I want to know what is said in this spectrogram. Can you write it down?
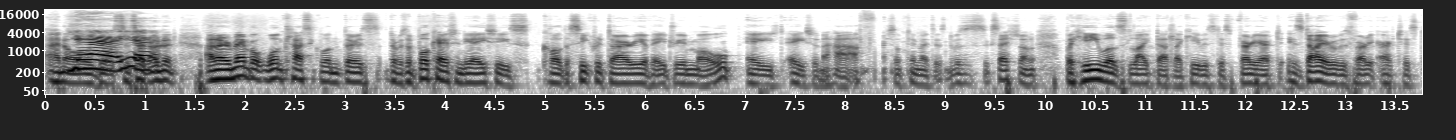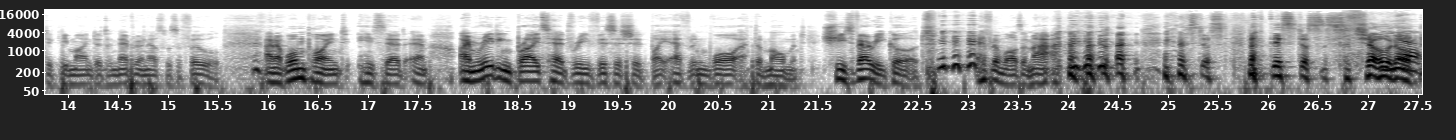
and all Yeah, this. And, yeah. so- and I remember one classic one. There's there was a book out in the eighties called The Secret Diary of Adrian Mole, aged eight and a half or something like this. There was a succession on it, but he was like that. Like he was this very art. His diary was very artistically minded, and everyone else was a fool. and at one point, he said, um, "I'm reading Brideshead Revisited by Evelyn Waugh at the moment. She's very good." Evelyn Waugh's a man. it's just like this just showed up.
